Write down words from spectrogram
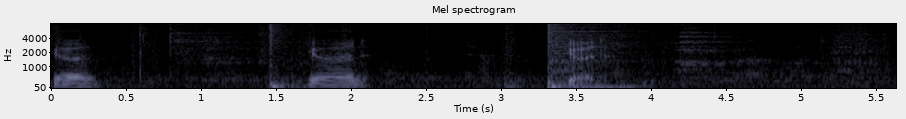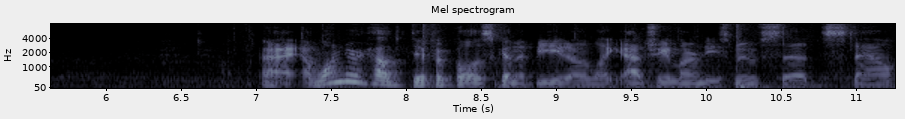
Good. Good. Good. Alright, I wonder how difficult it's going to be to, like, actually learn these move sets now.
